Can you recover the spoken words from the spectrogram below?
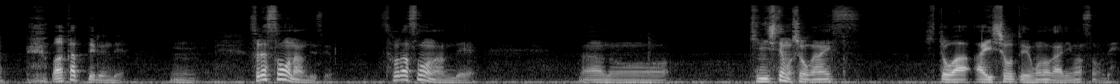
分かってるんで。うん。そりゃそうなんですよ。そりゃそうなんで、あのー、気にしてもしょうがないです。人は相性というものがありますので、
